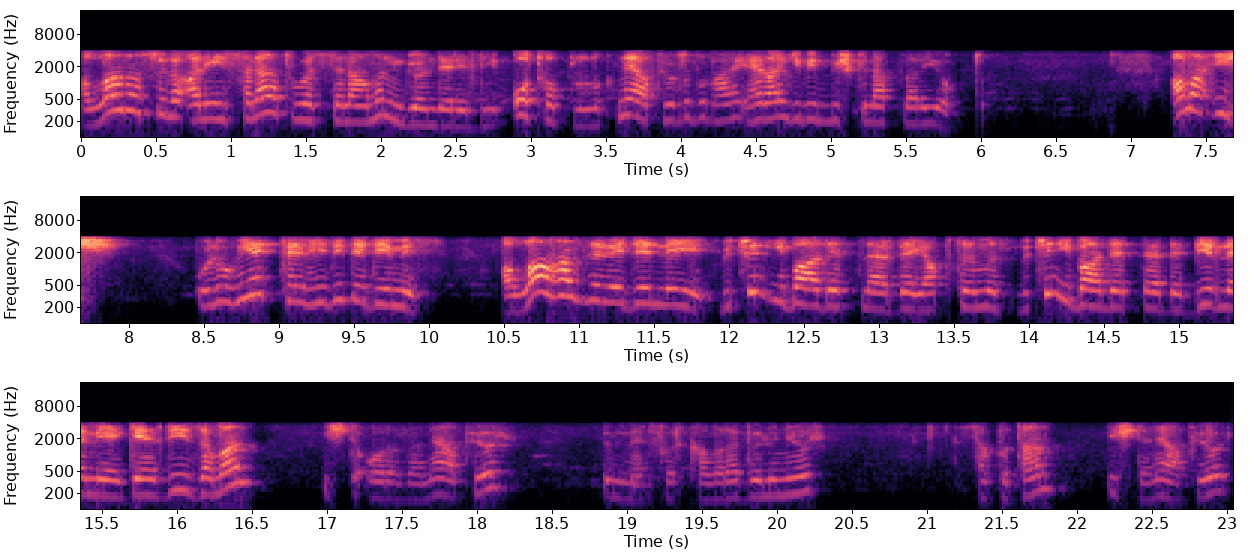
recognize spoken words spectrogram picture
Allah Resulü Aleyhisselatü Vesselam'ın gönderildiği o topluluk ne yapıyordu? Bu herhangi bir müşkülatları yoktu. Ama iş, uluhiyet tevhidi dediğimiz Allah Azze ve Celle'yi bütün ibadetlerde yaptığımız, bütün ibadetlerde birlemeye geldiği zaman işte orada ne yapıyor? Ümmet fırkalara bölünüyor. Sapıtan işte ne yapıyor?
